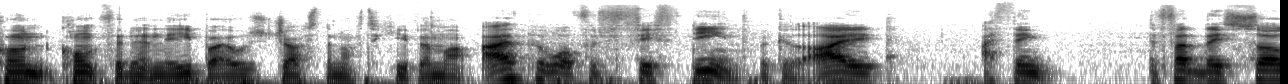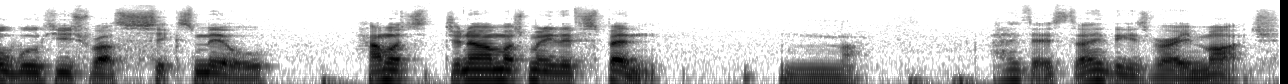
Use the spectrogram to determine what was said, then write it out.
con- confidently, but it was just enough to keep them up. I put Watford fifteenth because I, I think the fact that they sold Will Hughes for about six mil. How much? Do you know how much money they've spent? No, I don't, think it's, I don't think it's very much.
